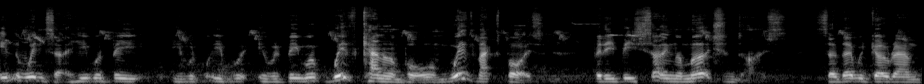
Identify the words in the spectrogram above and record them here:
in the winter, he would be he would he would, he would be with, Cannonball and with Max Boyce, but he'd be selling the merchandise. So they would go around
